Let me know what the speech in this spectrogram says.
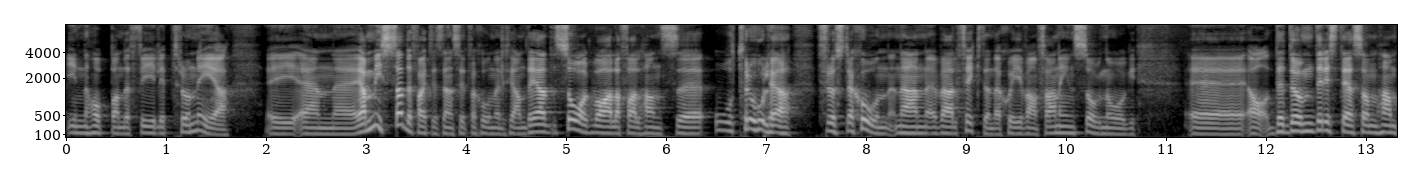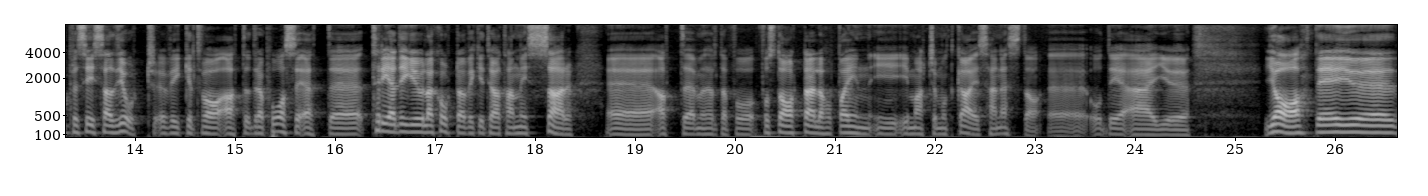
inhoppande Filip Troné. I en, eh, jag missade faktiskt den situationen lite grann. Det jag såg var i alla fall hans eh, otroliga frustration när han väl fick den där skivan, för han insåg nog eh, ja, det dumdristiga som han precis hade gjort, vilket var att dra på sig ett eh, tredje gula kort då, vilket gör att han missar eh, att eventuellt få, få starta eller hoppa in i, i matchen mot Gais härnäst då. Eh, och det är ju, ja, det är ju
